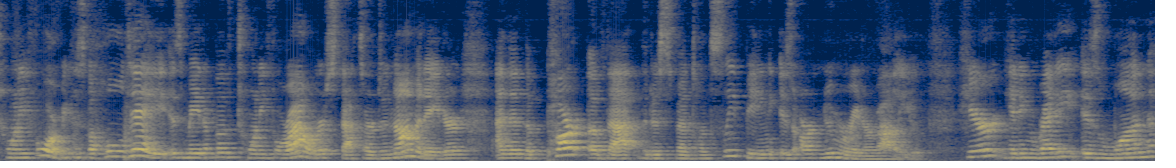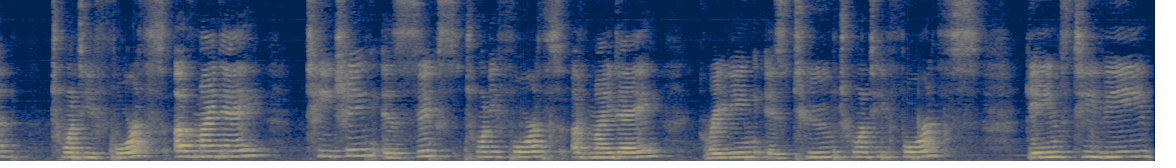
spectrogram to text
24 because the whole day is made up of 24 hours. That's our denominator. And then the part of that that is spent on sleeping is our numerator value. Here, getting ready is 1 24ths of my day. Teaching is 6 24ths of my day. Grading is 2 24ths. Games, TV,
